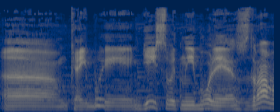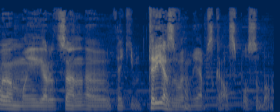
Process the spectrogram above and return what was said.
э, как бы действовать наиболее здравым и рацион... таким трезвым, я бы сказал, способом.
